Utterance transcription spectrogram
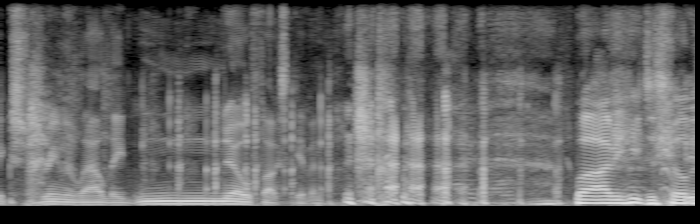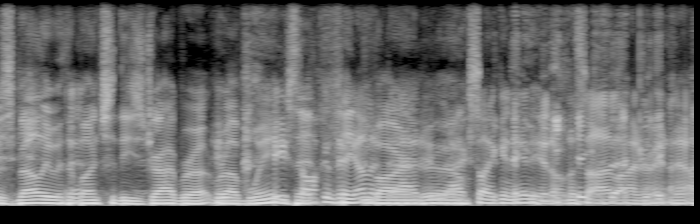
extremely loudly, no fucks given. Well, I mean, he just filled his belly with a bunch of these dry rub, rub wings. he's at talking to the Fenton other Bar dad and who acts like an idiot on the sideline right now.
